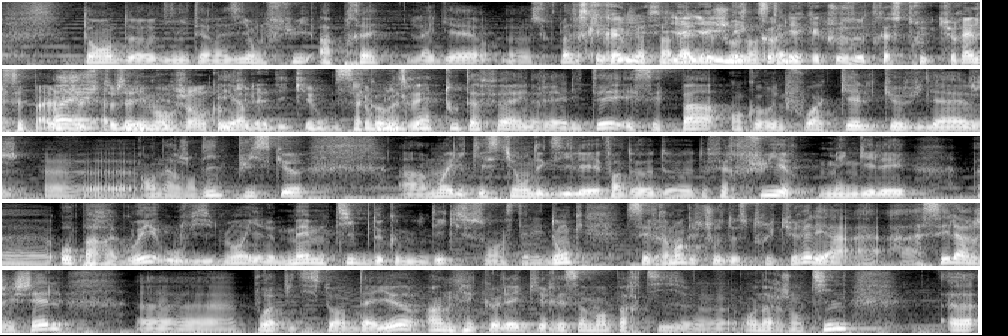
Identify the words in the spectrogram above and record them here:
tant de dignitaires nazis ont fui après la guerre euh, sur place. Parce qu'il y a quand même pas il y a, mal il y a de une choses école, il y a quelque chose de très structurel. C'est pas Ouais, juste des, gens, comme Et tu l'as dit, qui ont, Ça qui ont correspond migré. tout à fait à une réalité, et c'est pas encore une fois quelques villages euh, en Argentine, puisque à un moment il est question d'exiler, enfin de, de- de faire fuir Mengele euh, au Paraguay, où visiblement il y a le même type de communautés qui se sont installées. Donc c'est vraiment quelque chose de structurel et à, à- à assez large échelle. Euh, pour la petite histoire d'ailleurs, un de mes collègues qui est récemment parti euh, en Argentine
